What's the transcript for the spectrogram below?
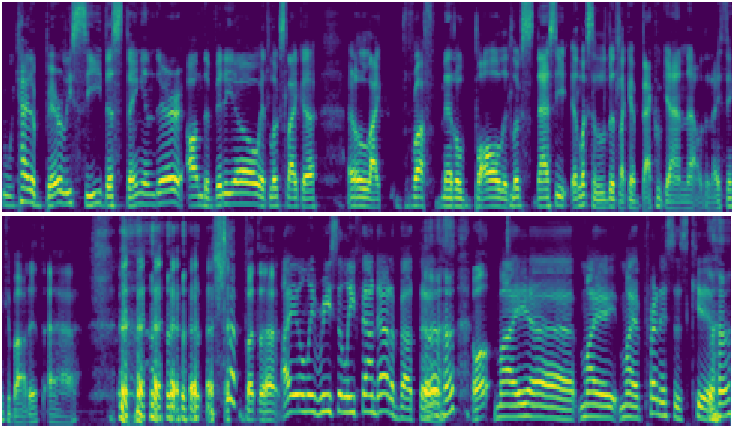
we kind of barely see this thing in there on the video. It looks like a, a little like rough metal ball. It looks nasty. It looks a little bit like a Bakugan now that I think about it. Uh, but uh, I only recently found out about those. Uh-huh. Well, my uh, my my apprentice's kid uh-huh.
